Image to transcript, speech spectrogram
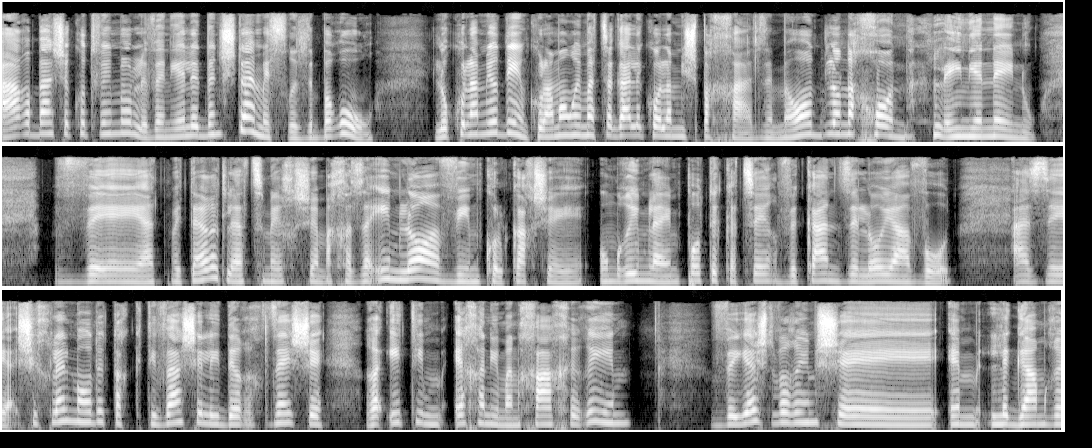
4 שכותבים לו לבין ילד בן 12, זה ברור. לא כולם יודעים, כולם אומרים הצגה לכל המשפחה, זה מאוד לא נכון לענייננו. ואת מתארת לעצמך שמחזאים לא אוהבים כל כך שאומרים להם, פה תקצר וכאן זה לא יעבוד. אז אה, שכלל מאוד את הכתיבה שלי דרך זה שראיתי איך אני מנחה אחרים, ויש דברים שהם לגמרי...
